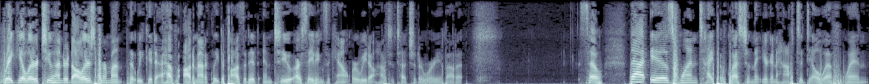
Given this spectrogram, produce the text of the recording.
regular $200 per month that we could have automatically deposited into our savings account where we don't have to touch it or worry about it. So that is one type of question that you're going to have to deal with when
